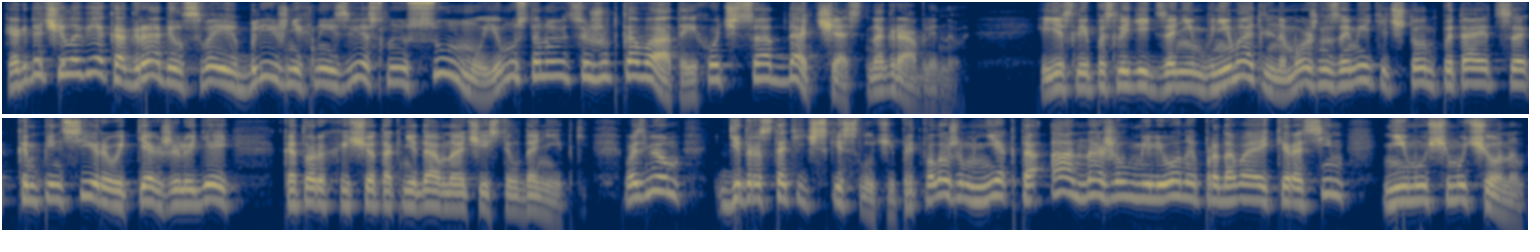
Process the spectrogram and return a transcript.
Когда человек ограбил своих ближних на известную сумму, ему становится жутковато и хочется отдать часть награбленного. И если последить за ним внимательно, можно заметить, что он пытается компенсировать тех же людей, которых еще так недавно очистил до нитки. Возьмем гидростатический случай. Предположим, некто А нажил миллионы, продавая керосин неимущим ученым,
